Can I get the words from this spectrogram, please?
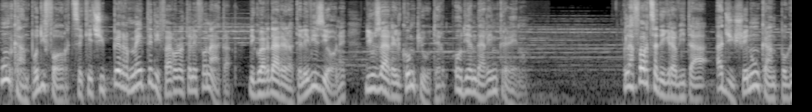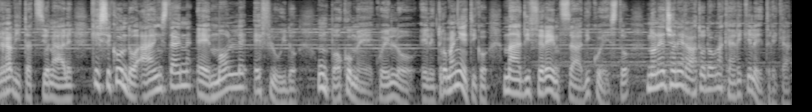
un campo di forze che ci permette di fare una telefonata, di guardare la televisione, di usare il computer o di andare in treno. La forza di gravità agisce in un campo gravitazionale che secondo Einstein è molle e fluido, un po' come quello elettromagnetico, ma a differenza di questo non è generato da una carica elettrica,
